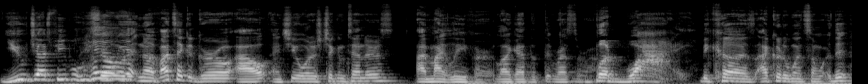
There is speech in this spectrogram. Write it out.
You judge people who still Hell order, yeah. No, if I take a girl out and she orders chicken tenders, I might leave her, like at the th- restaurant. but why? because I could have went somewhere. The,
